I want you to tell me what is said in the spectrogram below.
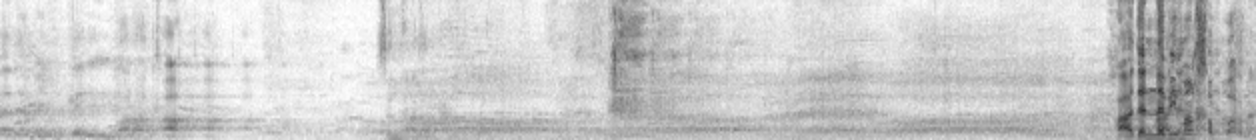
قدميك للبركة. صلى الله عليه وسلم هذا النبي ما خبرنا؟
